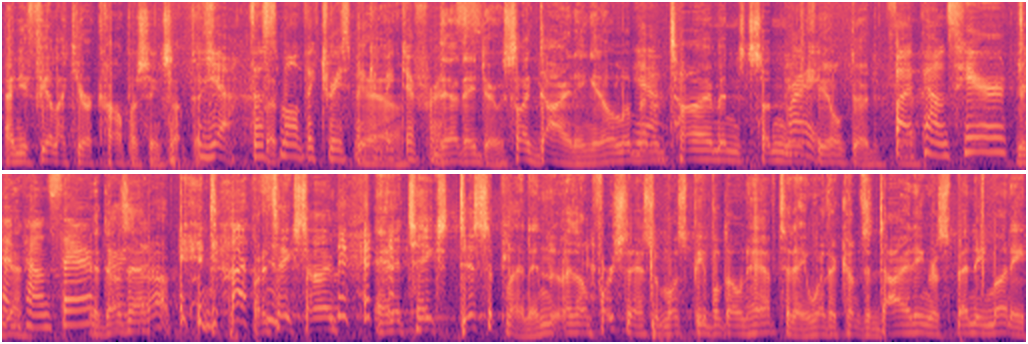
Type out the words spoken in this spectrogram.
and you feel like you're accomplishing something. Yeah, those but, small victories make yeah, a big difference. Yeah, they do. It's like dieting, you know, a little yeah. bit of time and suddenly right. you feel good. Five yeah. pounds here, you ten got, pounds there. It does add up. it does. But it takes time and it takes discipline. And unfortunately, that's what most people don't have today, whether it comes to dieting or spending money.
